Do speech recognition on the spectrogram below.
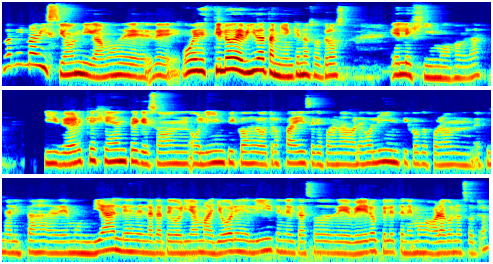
la misma visión, digamos, de, de, o el estilo de vida también que nosotros elegimos, ¿verdad? Y ver que gente que son olímpicos de otros países, que fueron nadadores olímpicos, que fueron finalistas de mundiales en la categoría mayores, elite, en el caso de Vero que le tenemos ahora con nosotros.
